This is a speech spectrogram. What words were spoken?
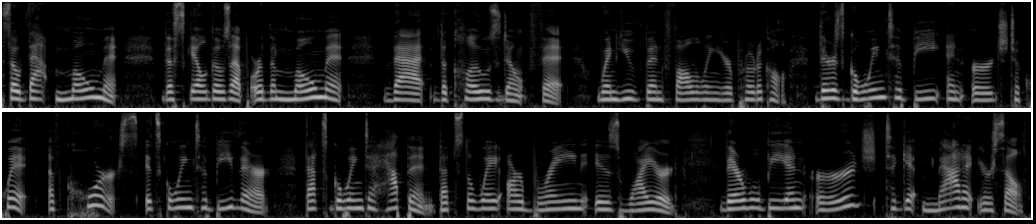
So that moment the scale goes up, or the moment that the clothes don't fit, when you've been following your protocol, there's going to be an urge to quit. Of course, it's going to be there. That's going to happen. That's the way our brain is wired. There will be an urge to get mad at yourself,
